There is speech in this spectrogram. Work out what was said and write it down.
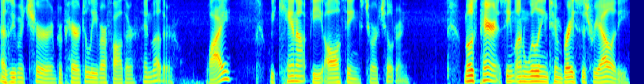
as we mature and prepare to leave our father and mother. Why? We cannot be all things to our children. Most parents seem unwilling to embrace this reality.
